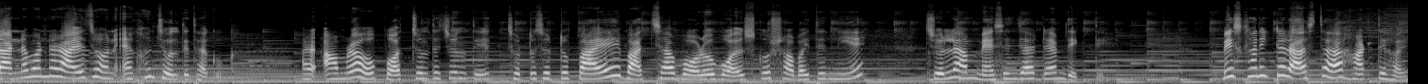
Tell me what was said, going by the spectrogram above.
রান্নাবান্নার আয়োজন এখন চলতে থাকুক। আর আমরাও পথ চলতে চলতে ছোট্ট ছোট্ট পায়ে বাচ্চা, বড়, বয়স্ক সবাইতে নিয়ে চললাম মেসেঞ্জার ড্যাম দেখতে। বেশ খানিকটা রাস্তা হাঁটতে হয়।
